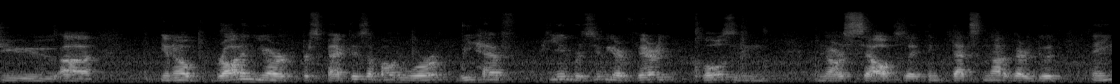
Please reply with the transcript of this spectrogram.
to uh, you know broaden your perspectives about the world. We have here in Brazil, we are very close in, in ourselves. I think that's not a very good thing.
